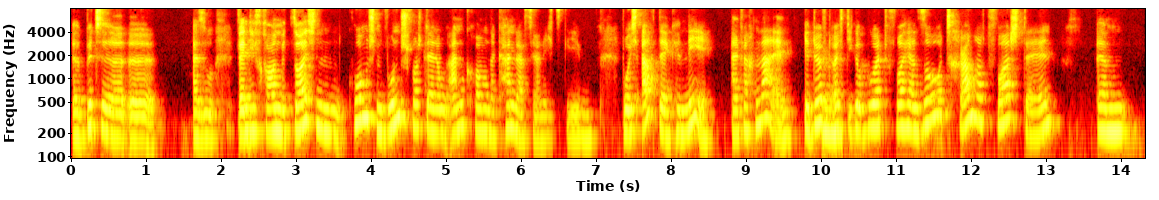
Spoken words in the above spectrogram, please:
Äh, bitte, äh, also wenn die Frauen mit solchen komischen Wunschvorstellungen ankommen, dann kann das ja nichts geben. Wo ich auch denke, nee, einfach nein. Ihr dürft Mhm. euch die Geburt vorher so traumhaft vorstellen, ähm,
